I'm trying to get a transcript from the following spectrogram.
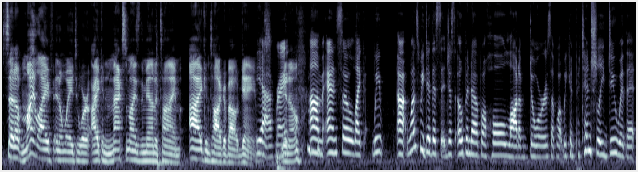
set up my life in a way to where i can maximize the amount of time i can talk about games Yeah, right. you know um, and so like we uh, once we did this, it just opened up a whole lot of doors of what we could potentially do with it,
